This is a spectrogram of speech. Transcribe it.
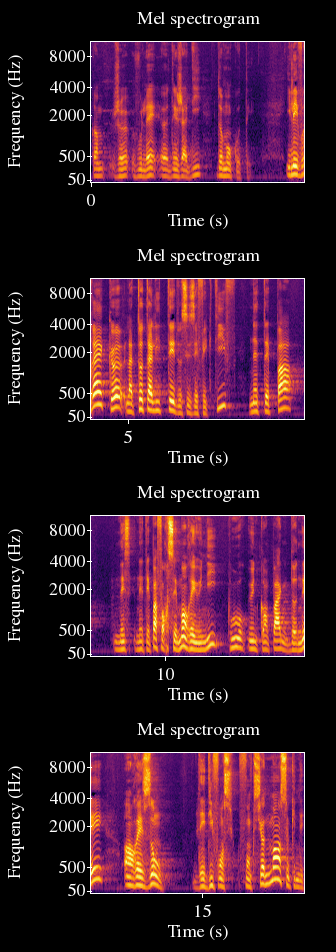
comme je vous l'ai euh, déjà dit de mon côté. Il est vrai que la totalité de ces effectifs n'était pas, pas forcément réunie pour une campagne donnée en raison des dysfonctionnements, ceux qui,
